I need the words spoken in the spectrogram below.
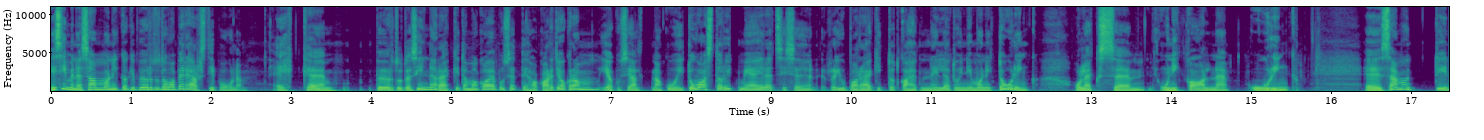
esimene samm on ikkagi pöörduda oma perearsti poole ehk äh, pöörduda sinna, rääkida oma kaebused, teha kardiogramm ja kui sealt nagu ei tuvasta rütmihäiret, siis juba räägitud kahekümne nelja tunni monitooring oleks unikaalne uuring. samuti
